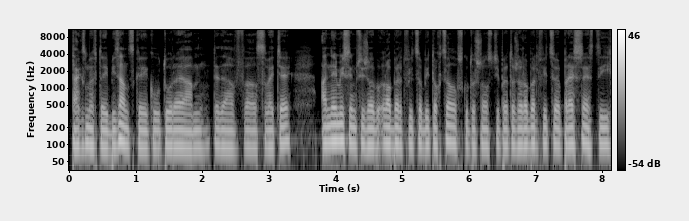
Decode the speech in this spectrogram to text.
tak sme v tej byzantskej kultúre a teda v svete. A nemyslím si, že Robert Fico by to chcel v skutočnosti, pretože Robert Fico je presne z tých,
